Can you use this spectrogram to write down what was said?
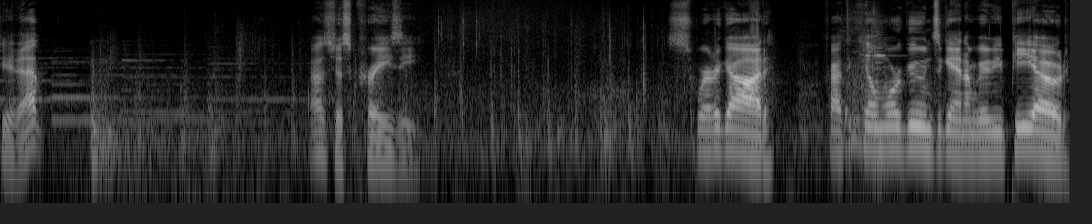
Dude, that... That was just crazy. Swear to God, if I have to kill more goons again, I'm gonna be PO'd.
